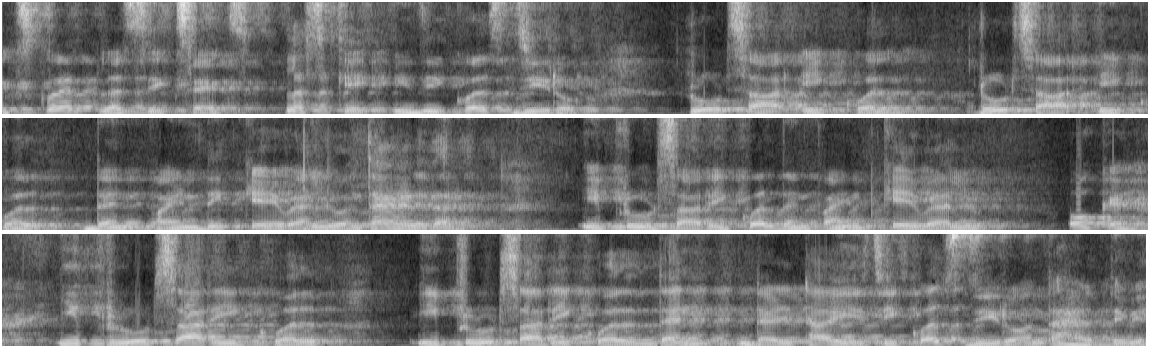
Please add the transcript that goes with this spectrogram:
X square plus six X plus K is equals zero roots are equal roots are equal then find the K value ಅಂತ ಹೇಳಿದ್ದಾರೆ. If roots are equal then find K value okay if roots are equal ಈ roots are equal then delta is equals zero ಅಂತ ಹೇಳ್ತೀವಿ.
